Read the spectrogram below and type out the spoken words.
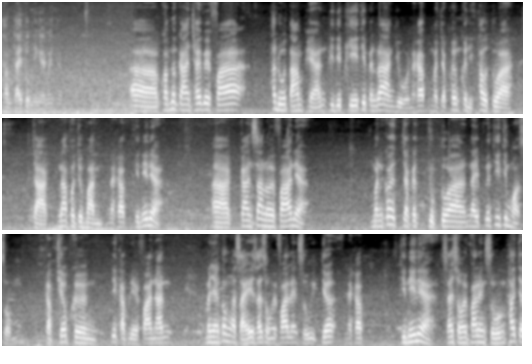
ทำสายส่งยังไงไหมครับ ความต้องการใช้ไฟฟ้า ถ้าดูตามแผน PDP ที่เป็นร่างอยู่นะครับ มันจะเพิ่มขึ้นอีกเท่าตัวจากณปัจจุบันนะครับ ทีนี้เนี่ยการสร้างโรงไฟฟ้าเนี่ยมันก็จะกระจุกตัวในพื้นที่ที่เหมาะสมกับเชื้อเพลิงที่กับเหลือไฟฟ้านั้น มันยังต้องอาศัยสายส่งไฟฟ้าแรงสูงอีกเยอะนะครับ ทีนี้เนี่ยสายส่งไฟฟ้าแรงสูง ถ้าจะ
